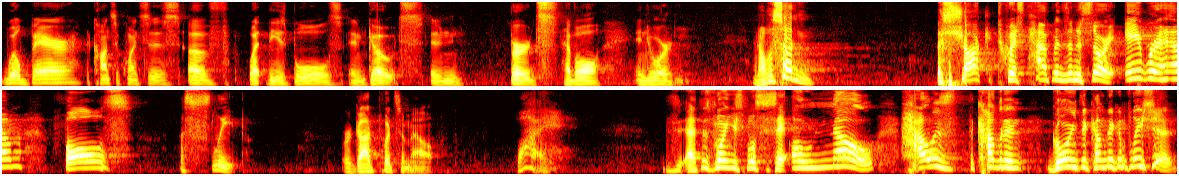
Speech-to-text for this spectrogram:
will bear the consequences of what these bulls and goats and birds have all endured. And all of a sudden, a shock twist happens in the story. Abraham falls asleep, or God puts him out. Why? At this point, you're supposed to say, Oh no, how is the covenant going to come to completion?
